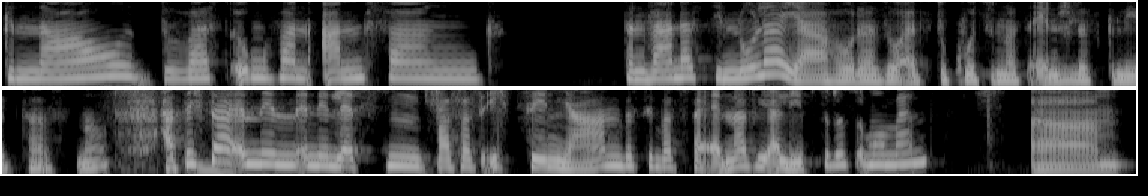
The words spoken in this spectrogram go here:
genau, du warst irgendwann Anfang, dann waren das die Nullerjahre oder so, als du kurz in Los Angeles gelebt hast, ne? Hat sich mhm. da in den, in den letzten, was weiß ich, zehn Jahren ein bisschen was verändert? Wie erlebst du das im Moment? Ähm,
